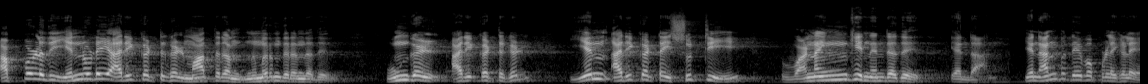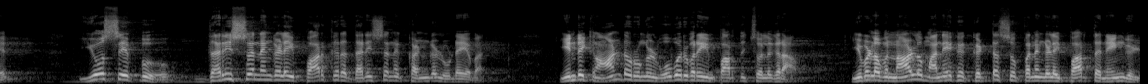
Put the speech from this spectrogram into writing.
அப்பொழுது என்னுடைய அரிக்கட்டுகள் மாத்திரம் நிமிர்ந்திருந்தது. உங்கள் அரிக்கட்டுகள் என் அரிக்கட்டை சுற்றி வணங்கி நின்றது என்றான். என் அன்பு தெய்வ பிள்ளைகளே யோசேப்பு தரிசனங்களை பார்க்கிற தரிசன கண்கள் உடையவன். இன்றைக்கு ஆண்டவர் உங்கள் ஒவ்வொருவரையும் பார்த்து சொல்லுகிறார். இவ்வளவு நாளும் அநேக கெட்ட சொப்பனங்களை பார்த்த நீங்கள்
